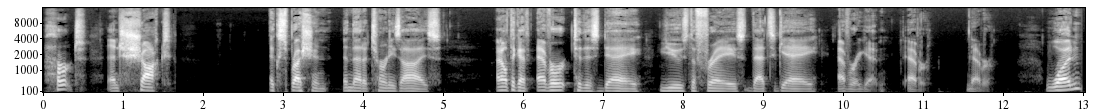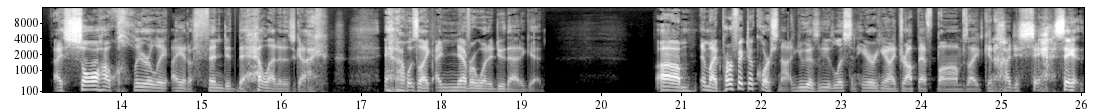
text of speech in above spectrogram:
hurt and shocked expression in that attorney's eyes. I don't think I've ever to this day used the phrase that's gay ever again. Ever. Never. One, I saw how clearly I had offended the hell out of this guy. And I was like, I never want to do that again. Um, am I perfect? Of course not. You guys, you listen here. You know, I drop f bombs. I, know, I just say say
